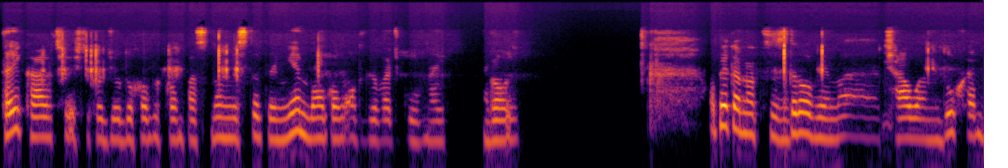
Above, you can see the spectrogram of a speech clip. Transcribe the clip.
tej karcie, jeśli chodzi o duchowy kompas, no niestety nie mogą odgrywać głównej roli. Opieka nad zdrowiem, e, ciałem, duchem,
